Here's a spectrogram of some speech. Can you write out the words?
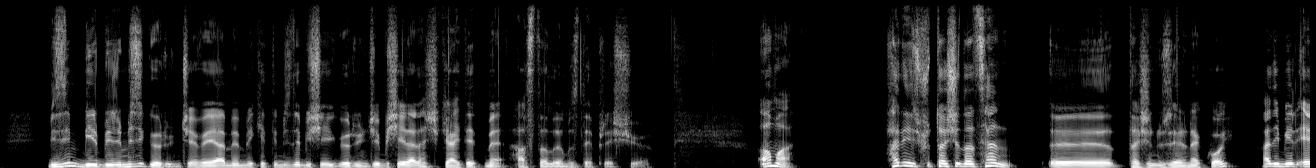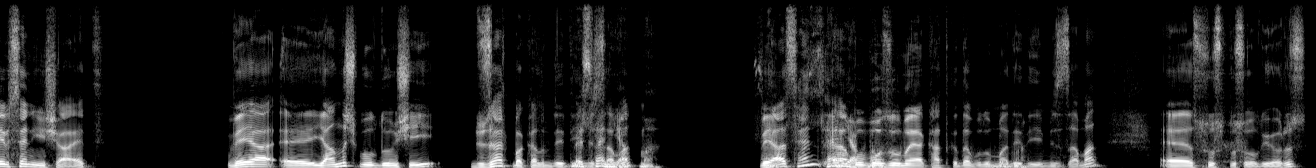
Bizim birbirimizi görünce veya memleketimizde bir şeyi görünce bir şeylerden şikayet etme hastalığımız depreşiyor. Ama hadi şu taşı da sen e, taşın üzerine koy. Hadi bir ev sen inşa et. Veya e, yanlış bulduğun şeyi düzelt bakalım dediğimiz Ve sen zaman. yapma. Veya sen, sen ha, bu bozulmaya katkıda bulunma Bulma. dediğimiz zaman e, sus pus oluyoruz.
